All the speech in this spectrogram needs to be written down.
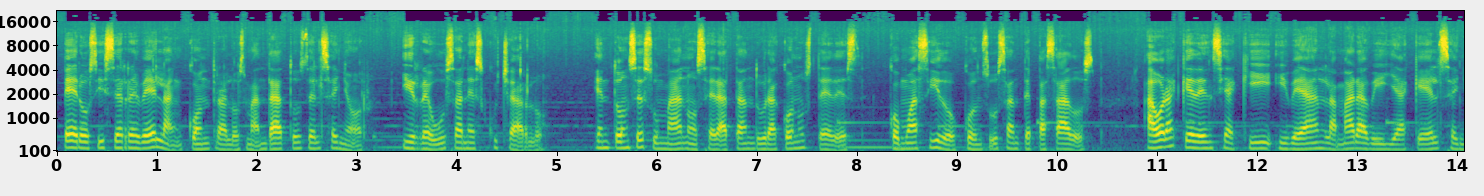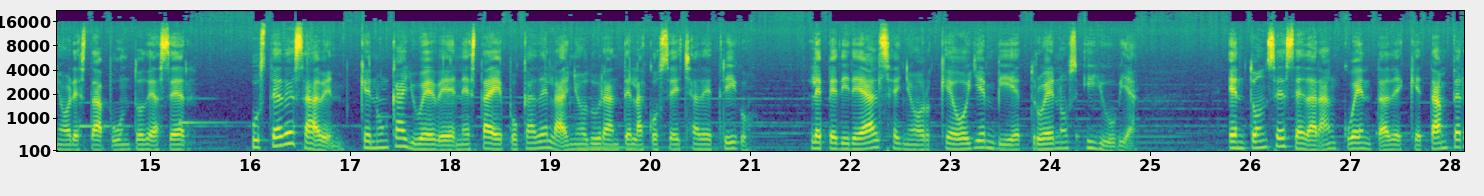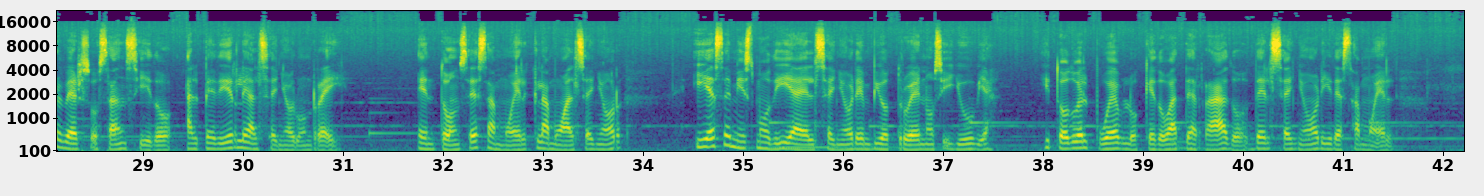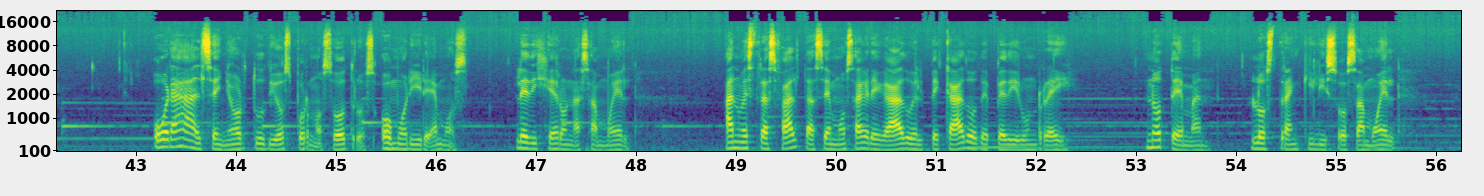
Pero si se rebelan contra los mandatos del Señor y rehúsan escucharlo, entonces su mano será tan dura con ustedes como ha sido con sus antepasados, Ahora quédense aquí y vean la maravilla que el Señor está a punto de hacer. Ustedes saben que nunca llueve en esta época del año durante la cosecha de trigo. Le pediré al Señor que hoy envíe truenos y lluvia. Entonces se darán cuenta de que tan perversos han sido al pedirle al Señor un rey. Entonces Samuel clamó al Señor, y ese mismo día el Señor envió truenos y lluvia, y todo el pueblo quedó aterrado del Señor y de Samuel. Ora al Señor tu Dios por nosotros, o moriremos, le dijeron a Samuel. A nuestras faltas hemos agregado el pecado de pedir un rey. No teman, los tranquilizó Samuel.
